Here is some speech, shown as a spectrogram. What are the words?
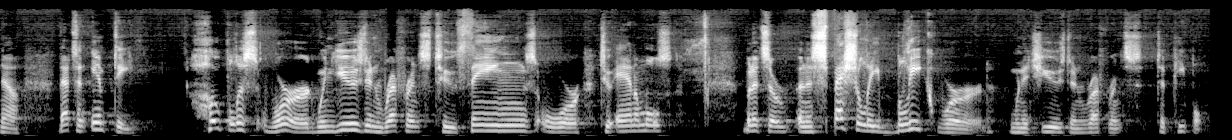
Now, that's an empty, hopeless word when used in reference to things or to animals, but it's a, an especially bleak word when it's used in reference to people.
